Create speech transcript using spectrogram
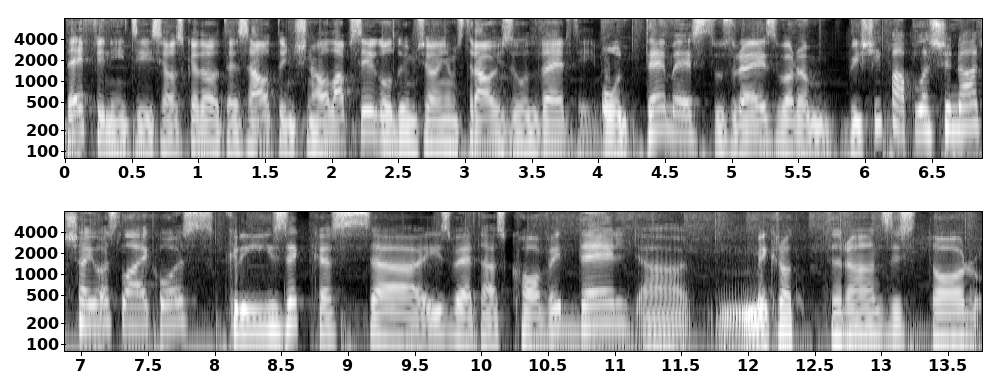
definīcijas jau skatoties, autiņš nav labs ieguldījums, jo viņam strauji zūd vērtība. Un te mēs uzreiz varam bišķi paplašināt šajos laikos krīze, kas uh, izvērtās Covid dēļ, uh, mikrotransistoru,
